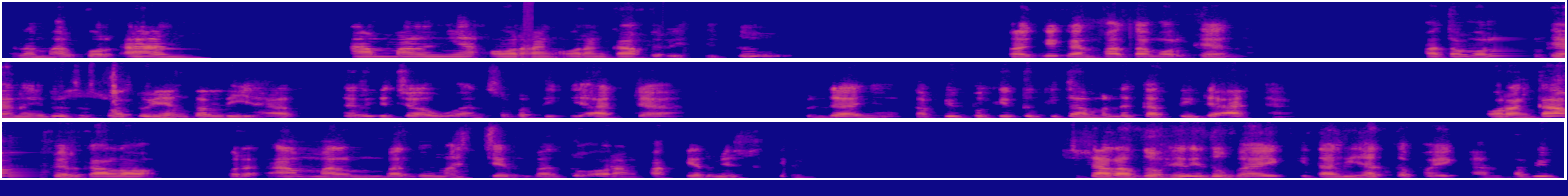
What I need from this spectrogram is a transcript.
Dalam Al-Quran, amalnya orang-orang kafir itu bagaikan fata morgana. Fata morgana itu sesuatu yang terlihat dari kejauhan seperti ada bendanya. Tapi begitu kita mendekat tidak ada. Orang kafir kalau beramal membantu masjid, membantu orang fakir miskin. Secara dohir itu baik, kita lihat kebaikan. Tapi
